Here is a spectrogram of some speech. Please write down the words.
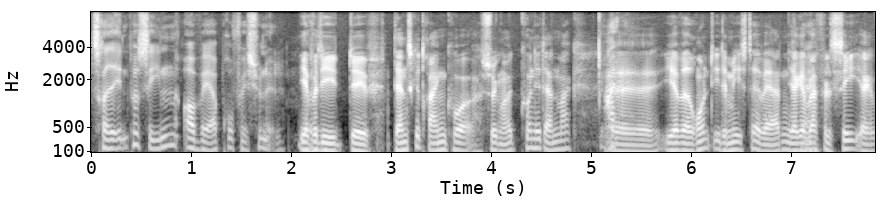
træde ind på scenen og være professionelle. Ja, fordi det danske drengekor synger ikke kun i Danmark. Øh, I har været rundt i det meste af verden. Jeg kan ja. i hvert fald se, jeg,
